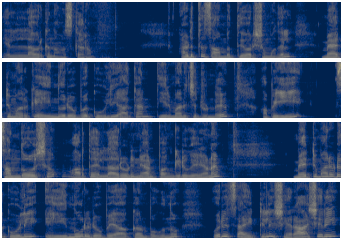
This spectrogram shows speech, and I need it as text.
എല്ലാവർക്കും നമസ്കാരം. അടുത്ത സാമ്പത്തിക വർഷം മുതൽ മാറ്റുമാർക്ക് എഴുന്നൂറ് രൂപ കൂലിയാക്കാൻ തീരുമാനിച്ചിട്ടുണ്ട്. അപ്പോൾ ഈ സന്തോഷ വാർത്ത എല്ലാവരോടും ഞാൻ പങ്കിടുകയാണ്. മേറ്റുമാരുടെ കൂലി എഴുന്നൂറ് രൂപയാക്കാൻ പോകുന്നു. ഒരു സൈറ്റിൽ ശരാശരി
